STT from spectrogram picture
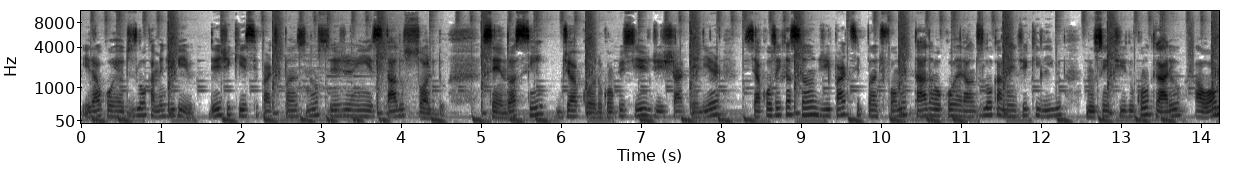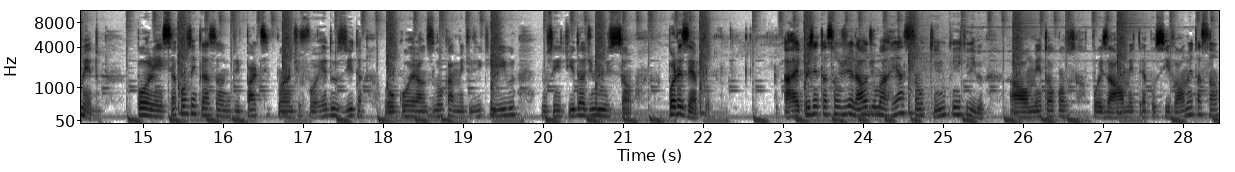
irá ocorrer o deslocamento de equilíbrio, desde que esse participante não seja em estado sólido. Sendo assim, de acordo com o princípio de Chatelier, se a concentração de participante for aumentada, ocorrerá um deslocamento de equilíbrio no sentido contrário ao aumento. Porém, se a concentração de participante for reduzida, ocorrerá um deslocamento de equilíbrio no sentido da diminuição. Por exemplo, a representação geral de uma reação química em equilíbrio, aumento, pois é possível a aumentação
